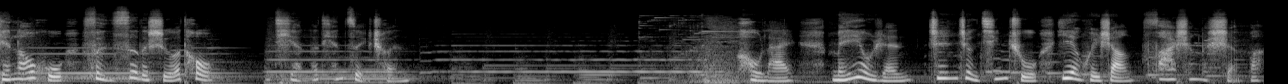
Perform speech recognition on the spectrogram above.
田老虎粉色的舌头舔了舔嘴唇。后来，没有人真正清楚宴会上发生了什么。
